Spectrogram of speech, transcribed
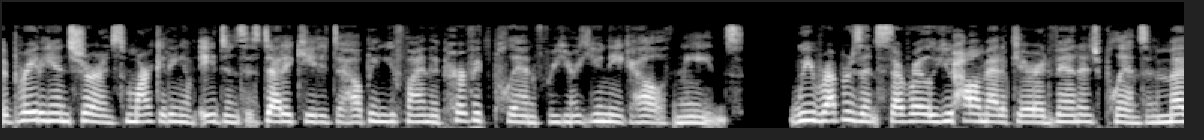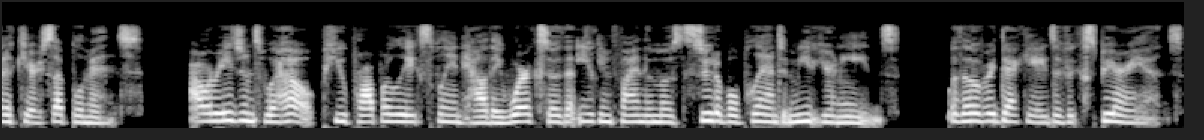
The Brady Insurance Marketing of Agents is dedicated to helping you find the perfect plan for your unique health needs. We represent several Utah Medicare Advantage plans and Medicare supplements. Our agents will help you properly explain how they work so that you can find the most suitable plan to meet your needs. With over decades of experience,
